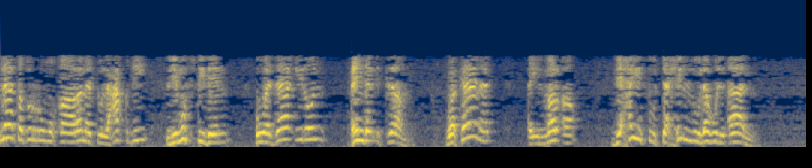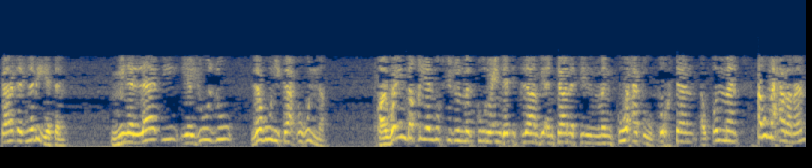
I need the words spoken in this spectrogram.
لا تضر مقارنة العقد لمفسد هو زائل عند الإسلام وكانت أي المرأة بحيث تحل له الآن كانت أجنبية من اللاتي يجوز له نكاحهن. قال وإن بقي المفسد المذكور عند الإسلام بأن كانت المنكوحة أختا أو أما أو محرما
